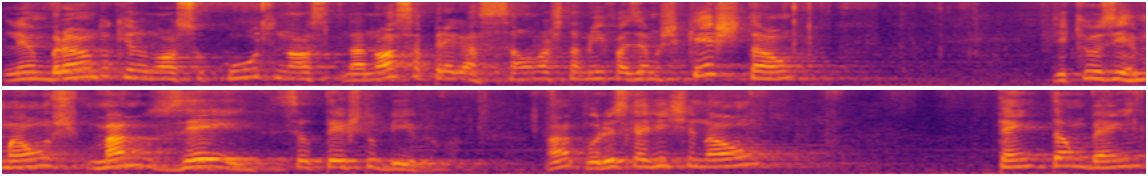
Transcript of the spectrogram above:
Lembrando que no nosso culto, na nossa pregação, nós também fazemos questão de que os irmãos manuseiem seu texto bíblico. Tá? Por isso que a gente não tem também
